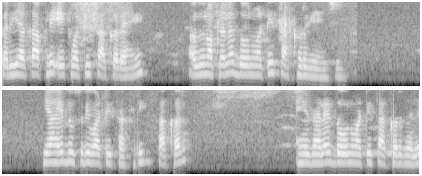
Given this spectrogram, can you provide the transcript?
तर ही आता आपली एक वाटी साखर आहे. अजून आपल्याला दोन वाटी साखर घ्यायची. ही आहे दुसरी वाटी साखरी साखर. हे झाले दोन वाटी साखर झाले.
